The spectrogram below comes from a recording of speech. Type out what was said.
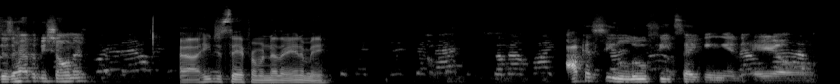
does it have to be shonen? Uh, he just said from another enemy. I could see Luffy taking an L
